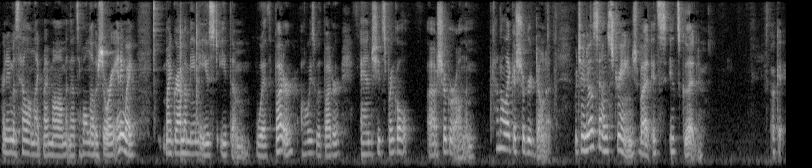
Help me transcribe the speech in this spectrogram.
her name was Helen, like my mom, and that's a whole nother story. Anyway, my grandma Mimi used to eat them with butter, always with butter, and she'd sprinkle uh, sugar on them, kind of like a sugared donut, which I know sounds strange, but it's it's good. Okay,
